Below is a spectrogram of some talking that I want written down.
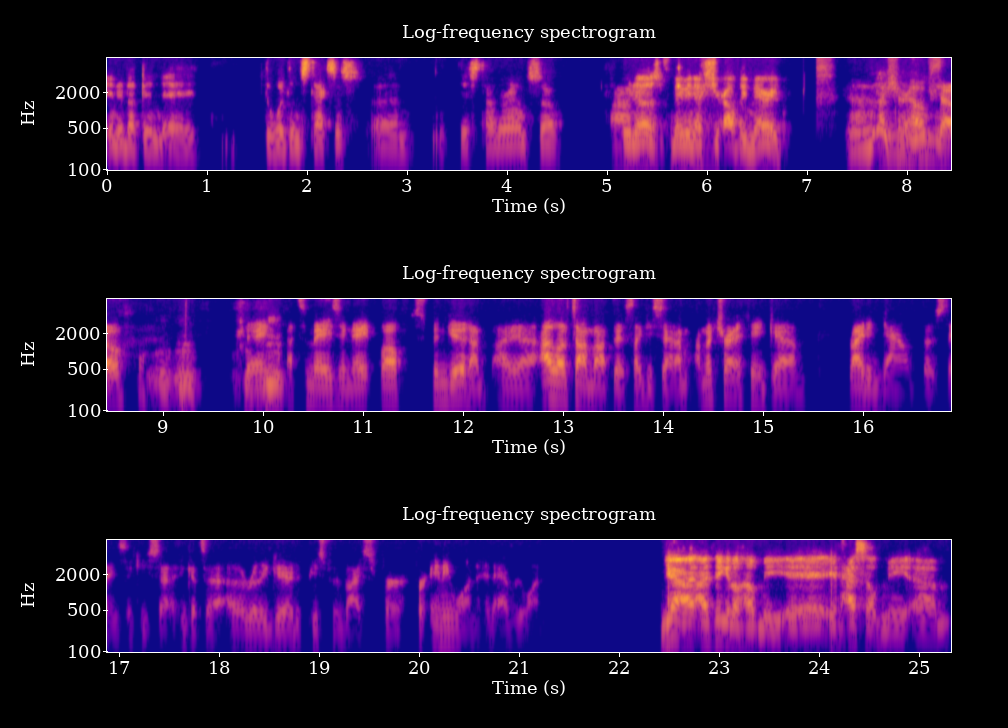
ended up in uh, the Woodlands, Texas, um, this time around. So Wow, who knows? Maybe next year I'll be married. Uh, I sure hope so. Mhm. Dang, Mhm. that's amazing, Nate. Well, it's been good. I I, uh, I love talking about this. Like you said, I'm I'm gonna try. I think um, writing down those things, like you said. I think it's a, a really good piece of advice for for anyone and everyone. Yeah, I, I think it'll help me. It, it- it has helped me. Um,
